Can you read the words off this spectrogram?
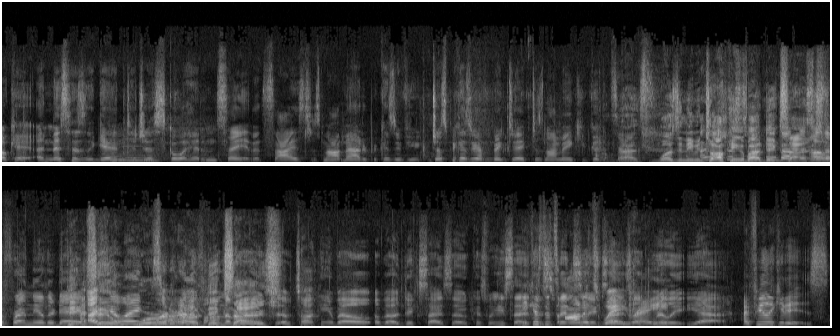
Okay, and this is again to just go ahead and say that size does not matter because if you just because you have a big dick does not make you good at sex. I wasn't even talking about dick size. I was talking just about talking dick size. This with a friend the other day. Didn't I say a feel like word we're kind about of dick on the size. verge of talking about about dick size though, because what you said Because it's on its way, size, like, right? really, yeah. I feel like it is.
